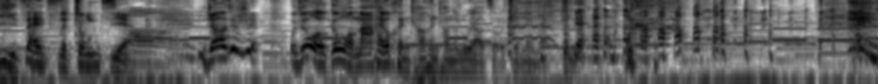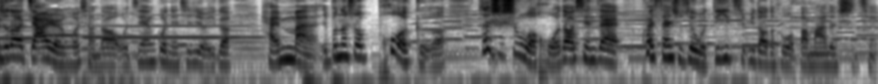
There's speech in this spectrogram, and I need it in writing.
以在此终结。你知道，就是我觉得我跟我妈还有很长很长的路要走，姐妹们，真的。哎，你知道家人，我想到我今年过年其实有一个还蛮也不能说破格，但是是我活到现在快三十岁，我第一次遇到的和我爸妈的事情，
